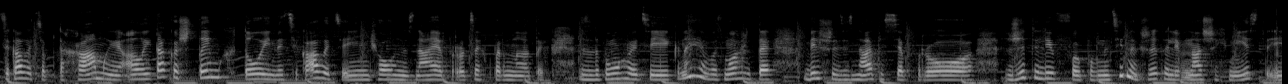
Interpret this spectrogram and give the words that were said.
цікавиться птахами, але й також тим, хто і не цікавиться і нічого не знає про цих пернатих. За допомогою цієї книги ви зможете більше дізнатися про жителів, повноцінних жителів наших міст і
